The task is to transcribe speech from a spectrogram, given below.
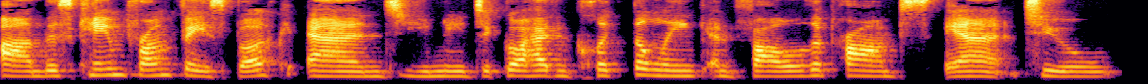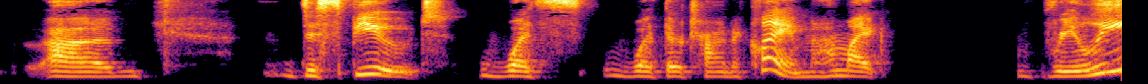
Um, this came from Facebook, and you need to go ahead and click the link and follow the prompts and to um, dispute what's what they're trying to claim. And I'm like, really?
